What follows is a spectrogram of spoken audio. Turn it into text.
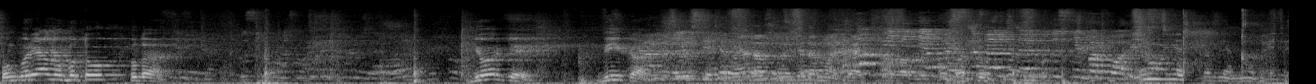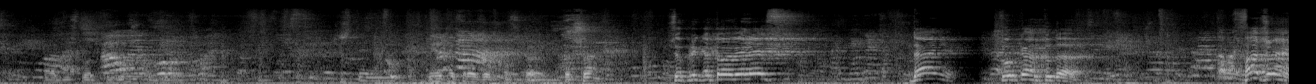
Кунгуряну, бутук, туда. Георгий, Вика. Ну, нет проблем, надо. Это сразу отпускаю. Хорошо? Все, приготовились? Даник, Туркан туда. Хаджи!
